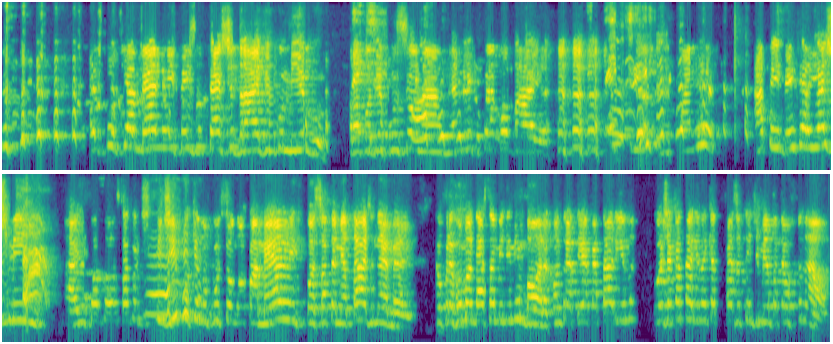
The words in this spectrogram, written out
é porque a Marilyn fez o test drive comigo para poder funcionar. A Marilyn foi a cobaia. Aí, a tendência era Yasmin. Aí só, só que eu despedi porque não funcionou com a Mary, ficou só até metade, né, Mary? Eu falei, vou mandar essa menina embora. Contratei a Catarina, hoje é a Catarina que faz atendimento até o final.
